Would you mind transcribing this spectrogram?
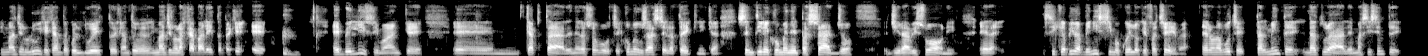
immagino lui che canta quel duetto, canto, immagino la cabaletta, perché è, è bellissimo anche eh, captare nella sua voce come usasse la tecnica, sentire come nel passaggio girava i suoni, era, si capiva benissimo quello che faceva, era una voce talmente naturale, ma si sente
